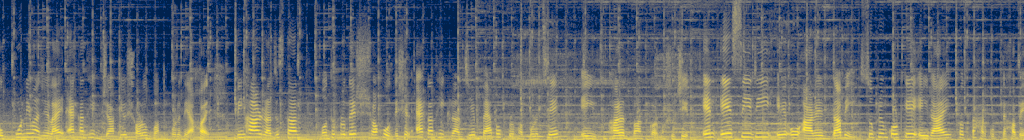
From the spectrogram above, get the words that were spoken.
ও পূর্ণিমা জেলায় একাধিক জাতীয় সড়ক বন্ধ করে দেওয়া হয়। বিহার, রাজস্থান, মধ্যপ্রদেশ সহ দেশের একাধিক রাজ্যে ব্যাপক প্রভাব পড়েছে এই ভারত বাঁধ কর্মসূচির এনএসিডি এর দাবি, সুপ্রিম কোর্টকে এই রায় প্রত্যাহার করতে হবে।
